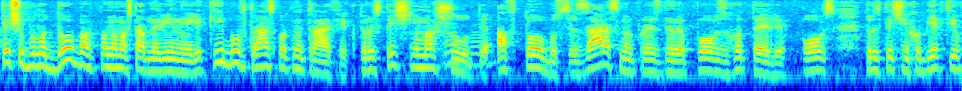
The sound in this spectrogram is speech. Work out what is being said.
Те, що було до повномасштабної війни, який був транспортний трафік, туристичні маршрути, автобуси. Зараз ми проїздили повз готелів, повз туристичних об'єктів.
